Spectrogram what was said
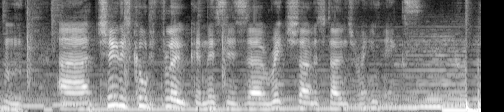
Hmm. Uh, tune is called Fluke, and this is uh, Rich Solarstone's remix.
